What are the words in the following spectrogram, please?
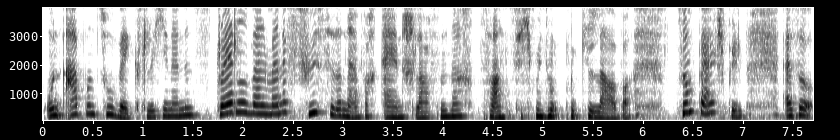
Und ab und zu wechsle ich in einen Straddle, weil meine Füße dann einfach einschlafen nach 20 Minuten Gelaber. Zum Beispiel. Also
